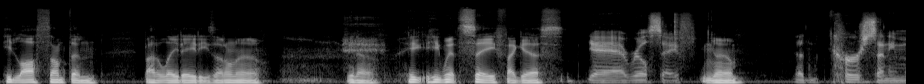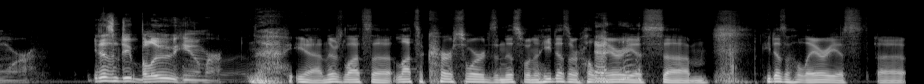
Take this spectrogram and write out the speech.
he lost something by the late '80s. I don't know. You know, he he went safe, I guess. yeah, real safe. Yeah, Doesn't curse anymore. He doesn't do blue humor. yeah. And there's lots of lots of curse words in this one, and he does a hilarious. um, he does a hilarious, uh,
